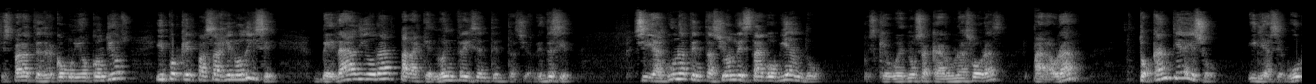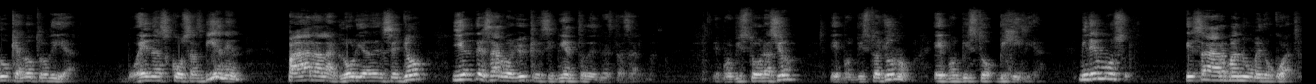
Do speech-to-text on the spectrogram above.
es para tener comunión con Dios y porque el pasaje lo dice, velad y orad para que no entréis en tentación. Es decir, si alguna tentación le está agobiando, pues qué bueno sacar unas horas para orar, tocante a eso, y le aseguro que al otro día buenas cosas vienen para la gloria del Señor y el desarrollo y crecimiento de nuestras almas. Hemos visto oración, hemos visto ayuno, hemos visto vigilia. Miremos esa arma número 4.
